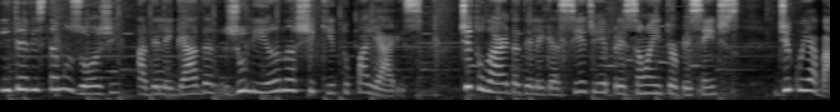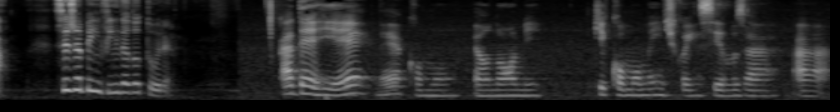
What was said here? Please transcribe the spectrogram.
entrevistamos hoje a delegada Juliana Chiquito Palhares, titular da Delegacia de Repressão a Entorpecentes de Cuiabá. Seja bem-vinda, doutora. A DRE, né, como é o nome que comumente conhecemos a, a,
